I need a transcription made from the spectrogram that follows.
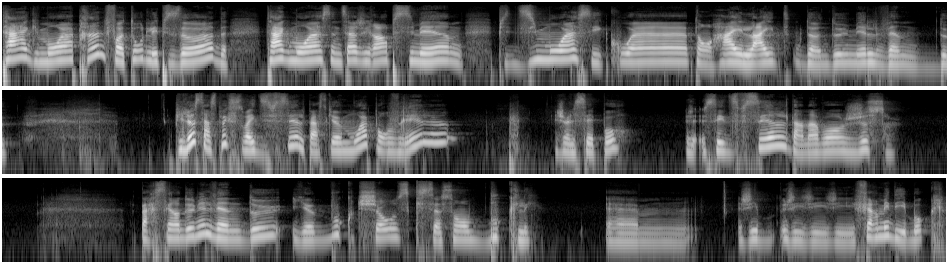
tag-moi, prends une photo de l'épisode, tag-moi Cynthia Girard Psymed, puis dis-moi c'est quoi ton highlight de 2022. Puis là, ça se peut que ce soit difficile parce que moi, pour vrai, là, je le sais pas. C'est difficile d'en avoir juste un. Parce qu'en 2022, il y a beaucoup de choses qui se sont bouclées. Euh, j'ai fermé des boucles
